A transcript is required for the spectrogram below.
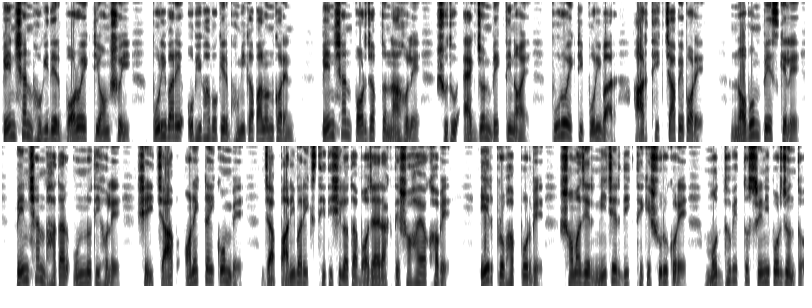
পেনশনভোগীদের বড় একটি অংশই পরিবারে অভিভাবকের ভূমিকা পালন করেন। পেনশন পর্যাপ্ত না হলে শুধু একজন ব্যক্তি নয়, পুরো একটি পরিবার আর্থিক চাপে পড়ে, নবম পে স্কেলে পেনশন ভাতার উন্নতি হলে সেই চাপ অনেকটাই কমবে, যা পারিবারিক স্থিতিশীলতা বজায় রাখতে সহায়ক হবে। এর প্রভাব পড়বে সমাজের নিচের দিক থেকে শুরু করে মধ্যবিত্ত শ্রেণি পর্যন্ত।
